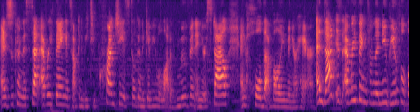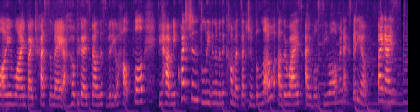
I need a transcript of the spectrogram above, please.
And it's just gonna set everything. It's not gonna be too crunchy. It's still gonna give you a lot of movement in your style and hold that volume in your hair. And that is everything from the new Beauty-Full Volume line by TRESemmé. I hope you guys found this video helpful. If you have any questions, leave them in the comment section below. Otherwise, I will see you all in my next video. Bye guys!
